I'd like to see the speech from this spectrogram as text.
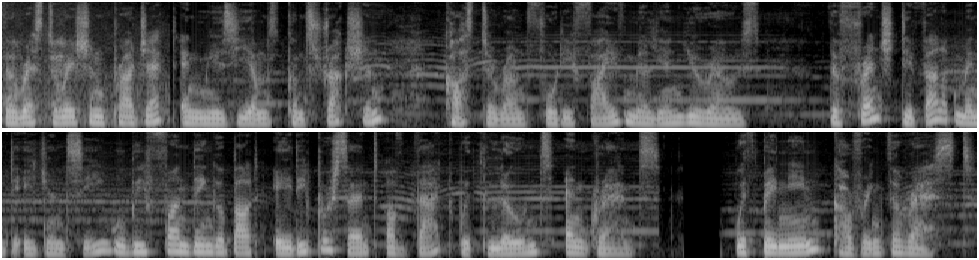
The restoration project and museum's construction cost around 45 million euros. The French Development Agency will be funding about 80% of that with loans and grants, with Benin covering the rest.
